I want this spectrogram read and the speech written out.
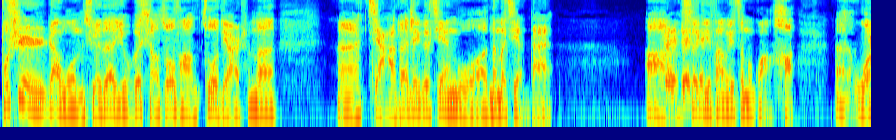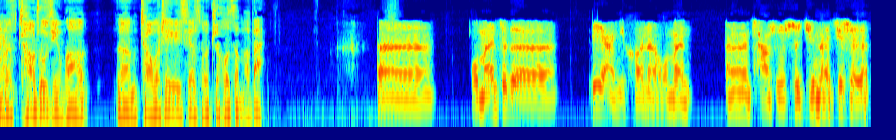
不是让我们觉得有个小作坊做点什么，呃，假的这个坚果那么简单，啊，对对涉及范围这么广。好，呃，我们常熟警方呃掌握这些线索之后怎么办？嗯，我们这个。立案以后呢，我们嗯常熟市局呢就是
